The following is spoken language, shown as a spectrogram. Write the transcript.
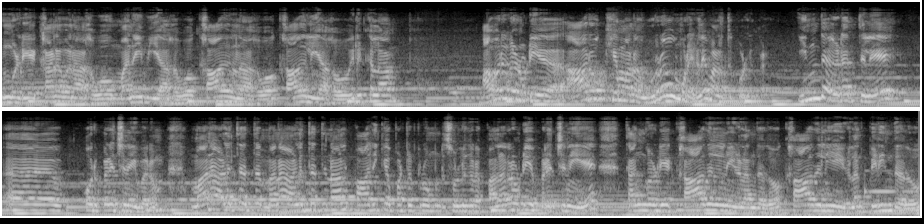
உங்களுடைய கணவனாகவோ மனைவியாகவோ காதலனாகவோ காதலியாகவோ இருக்கலாம். அவர்களுடைய ஆரோக்கியமான உறவு முறைகளை வளர்த்துக் கொள்ளுங்கள். இந்த இடத்திலே ஒரு பிரச்சனை வரும். மன அழுத்தத்தை மன அழுத்தத்தினால் பாதிக்கப்பட்டிருக்கிறோம் என்று சொல்லுகிற பலருடைய பிரச்சனையே தங்களுடைய காதலனை இழந்ததோ காதலியை இழந்து பிரிந்ததோ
